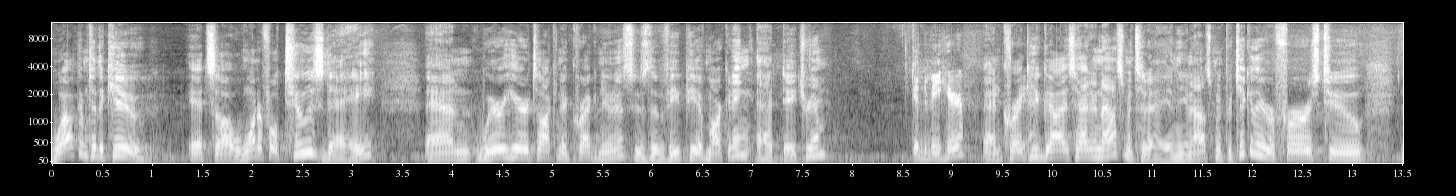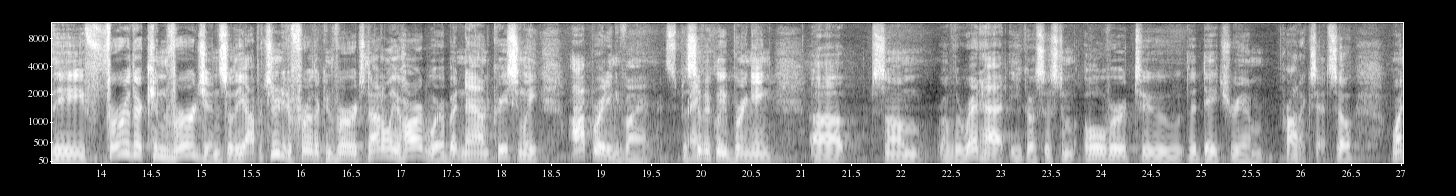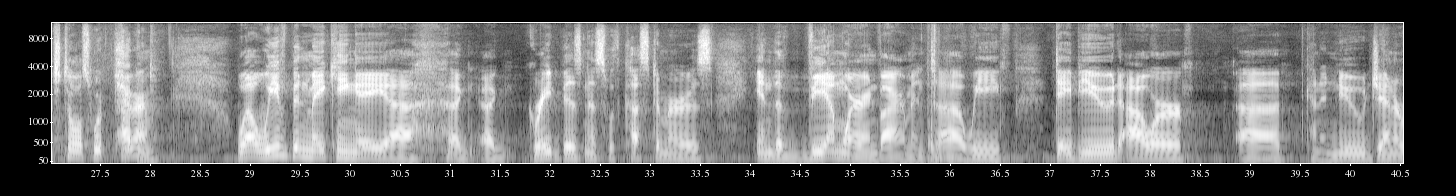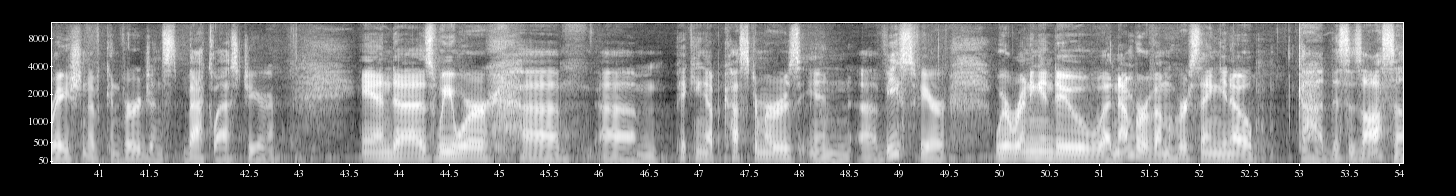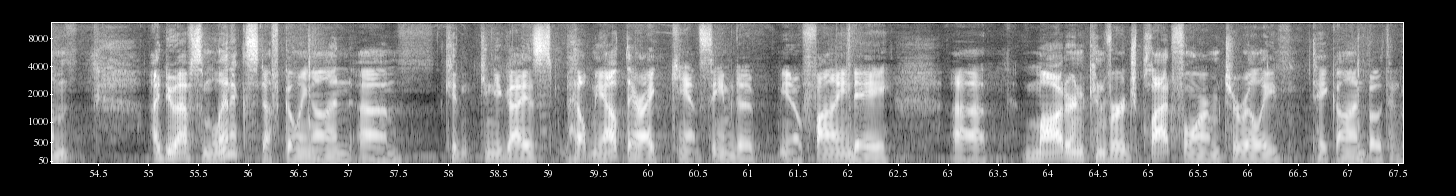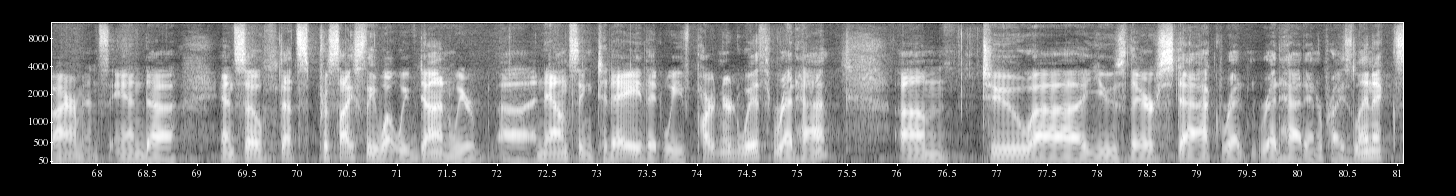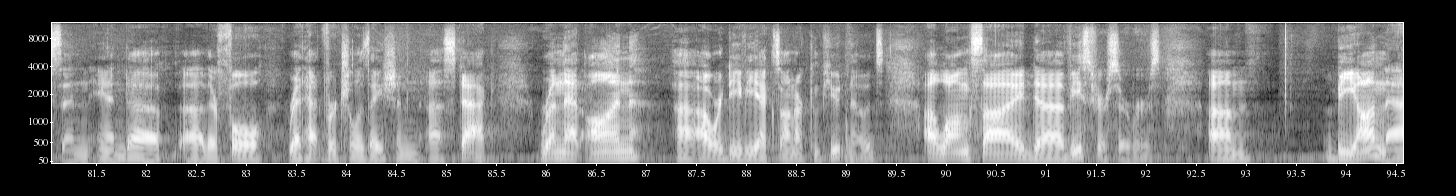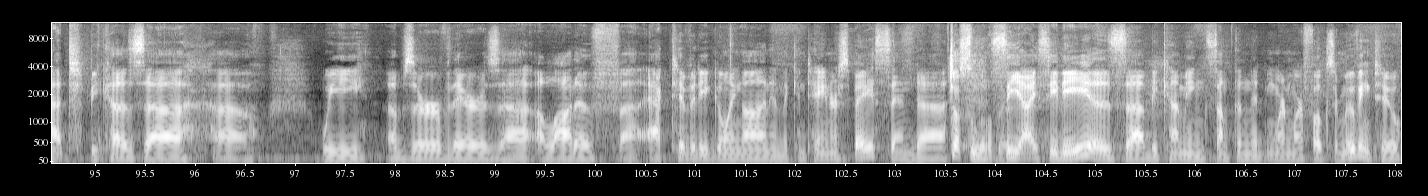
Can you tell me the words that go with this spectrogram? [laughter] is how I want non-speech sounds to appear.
Welcome to theCUBE. It's a wonderful Tuesday, and we're here talking to Craig Nunes, who's the VP of Marketing at Datrium. Good to be here. And Craig, you guys had an announcement today, and the announcement particularly refers to the further convergence, or the opportunity to further converge not only hardware, but now increasingly operating environments, specifically right. bringing uh, some of the Red Hat ecosystem over to the Datrium product set. So why don't you tell us what sure. happened? Well, we've been making a, uh, a, a, great business with customers in the VMware environment. Uh, we debuted our uh, kind of new generation of convergence back last year. And uh, as we were uh, um, picking up customers in uh, vSphere, we were running into a number of them who were saying, you know, God, this is awesome. I do have some Linux stuff going on. Um, can, can you guys help me out there? I can't seem to you know, find a uh, modern converged platform to really take on both environments. And, uh, and so that's precisely what we've done. We're uh, announcing today that we've partnered with Red Hat um, to uh, use their stack, Red, Red Hat Enterprise Linux, and, and uh, uh, their full Red Hat virtualization stack. Run that on our DVX on our compute nodes alongside uh, vSphere servers. Um, beyond that, because uh, we observe there's uh, a lot of uh, activity going on in the container space and uh, just a little bit. CI/CD is becoming something that more and more folks are moving to.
